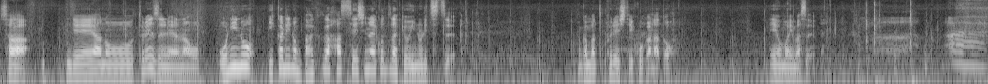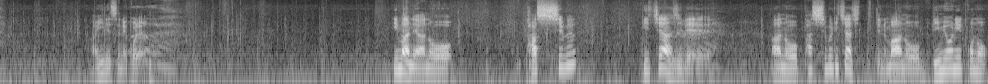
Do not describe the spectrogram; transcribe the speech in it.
さあであのとりあえずねあの鬼の怒りのバグが発生しないことだけを祈りつつ頑張ってプレイしていこうかなと、えー、思います。あいいですねこれ。今ねあのパッシブリチャージであのパッシブリチャージって言ってねまああの微妙にこの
